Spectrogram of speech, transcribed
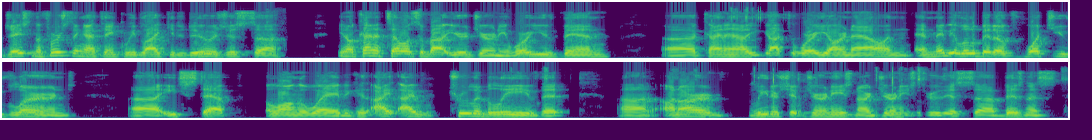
Jason, the first thing I think we'd like you to do is just uh, you know, kind of tell us about your journey, where you've been, uh, kind of how you got to where you are now, and and maybe a little bit of what you've learned uh, each step along the way. Because I, I truly believe that uh, on our leadership journeys and our journeys through this uh, business,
